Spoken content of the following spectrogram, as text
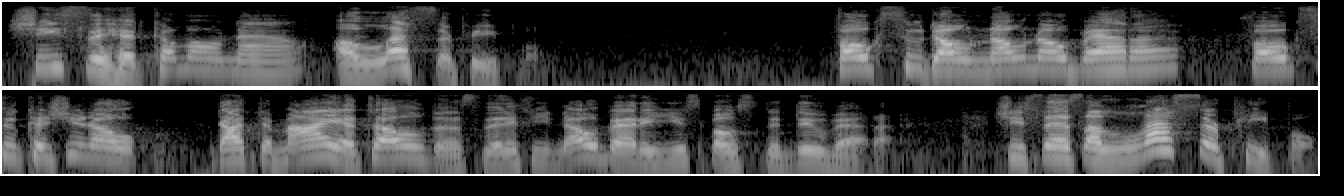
She said, Come on now, a lesser people. Folks who don't know no better, folks who, because you know, Dr. Maya told us that if you know better, you're supposed to do better. She says, a lesser people,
